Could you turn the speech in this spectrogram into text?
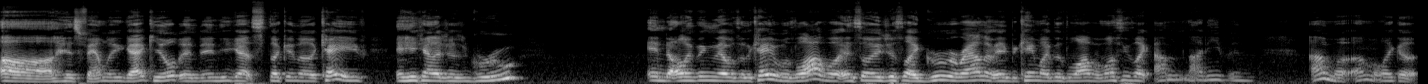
Uh, his family got killed, and then he got stuck in a cave, and he kind of just grew. And the only thing that was in the cave was lava, and so it just like grew around him and became like this lava monster. He's like, I'm not even, I'm a, I'm like a,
